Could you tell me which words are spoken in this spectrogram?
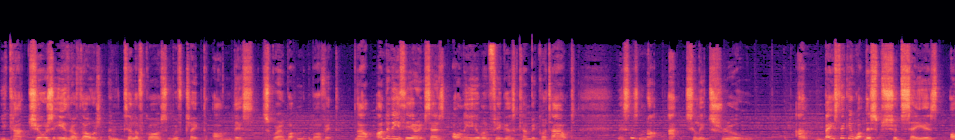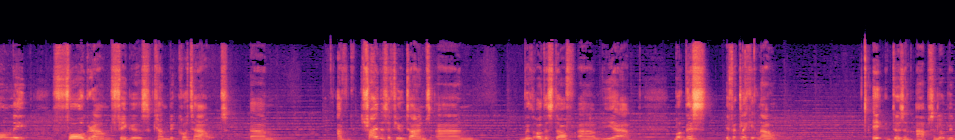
you can't choose either of those until of course we've clicked on this square button above it. Now underneath here it says only human figures can be cut out. This is not actually true. Um, basically what this should say is only foreground figures can be cut out. Um, I've tried this a few times and with other stuff, um, yeah. But this, if I click it now, it does an absolutely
